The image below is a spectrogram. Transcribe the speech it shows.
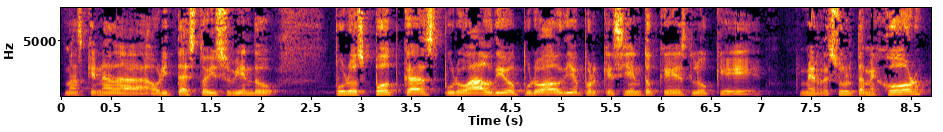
Más que nada, ahorita estoy subiendo puros podcasts, puro audio, puro audio, porque siento que es lo que me resulta mejor.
